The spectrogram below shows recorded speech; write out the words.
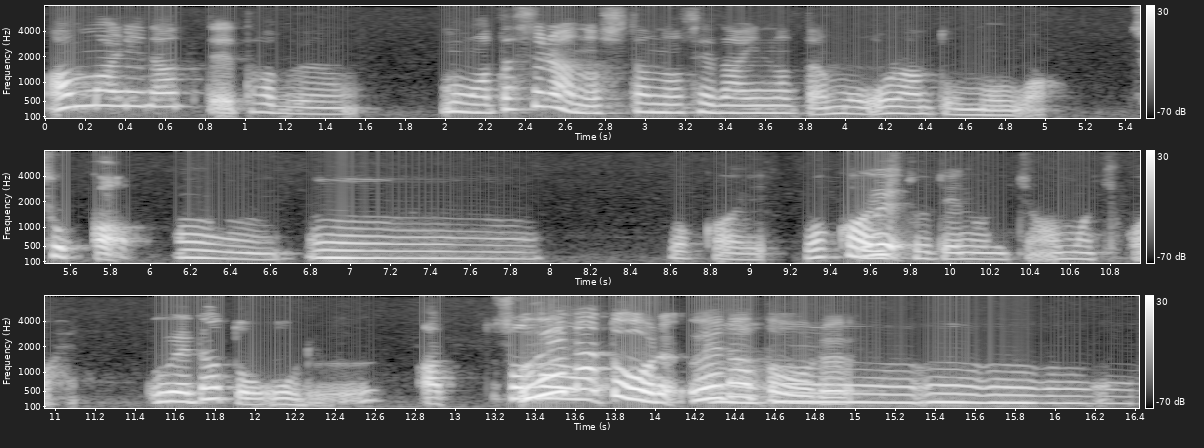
あんまりだって多分もう私らの下の世代になったらもうおらんと思うわ。そっかうん。うーん若い若い人でのりちゃんあんま聞かへん。上だとおる？あその上だとおる上だとおる。うんうんうんうんうんうん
